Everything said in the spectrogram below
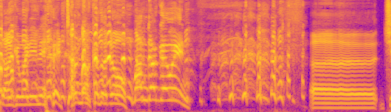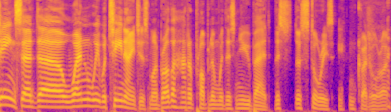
Don't go in, in here. Don't knock on the door. Mum, don't go in. uh, Jean said, uh, when we were teenagers, my brother had a problem with his new bed. This, this story's incredible, right?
